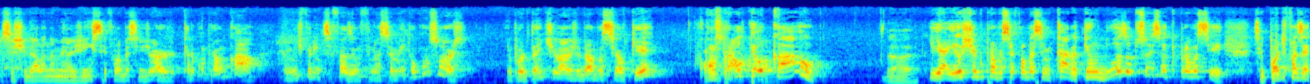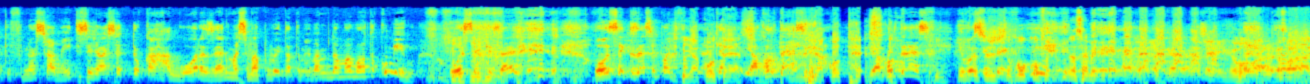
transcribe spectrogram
você chegar lá na minha agência e falar assim, Jorge, quero comprar um carro. Pra mim é diferente você fazer um financiamento ou consórcio. Importante eu ajudar você a o quê? Comprar o teu carro. Hora. E aí eu chego pra você e falo assim, cara, eu tenho duas opções aqui pra você. Você pode fazer aqui o financiamento e você já vai sair do teu carro agora, zero, mas você vai aproveitar também e vai me dar uma volta comigo. Ou se você quiser, ou se você quiser, você pode fazer aqui- acontece. E acontece. E acontece. E acontece. E você Se, eu for comprar um financiamento, Eu vou lá, eu vou lá,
